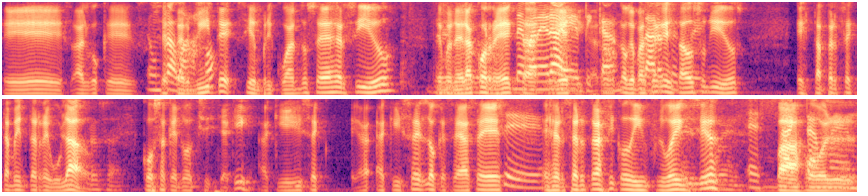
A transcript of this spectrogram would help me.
es algo que se permite siempre y cuando sea ejercido de manera correcta. De manera ética. Lo que pasa es que en Estados Unidos está perfectamente regulado, cosa que no existe aquí. Aquí se aquí se, lo que se hace es ejercer tráfico de influencia, bajo el,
